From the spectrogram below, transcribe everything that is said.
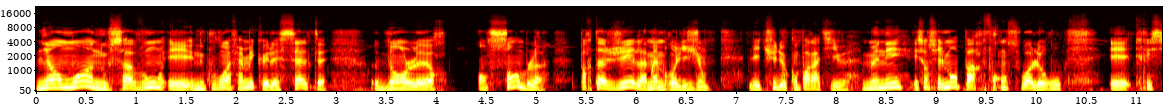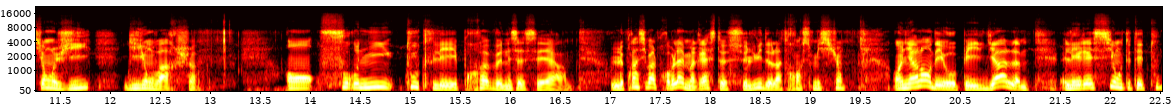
Néanmoins, nous savons et nous pouvons affirmer que les Celtes, dans leur ensemble partageaient la même religion. L'étude comparative, menée essentiellement par François Leroux et Christian J. Guillon Varche, en fournit toutes les preuves nécessaires. Le principal problème reste celui de la transmission. En Irlande et au Pays de Galles, les récits ont été tout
